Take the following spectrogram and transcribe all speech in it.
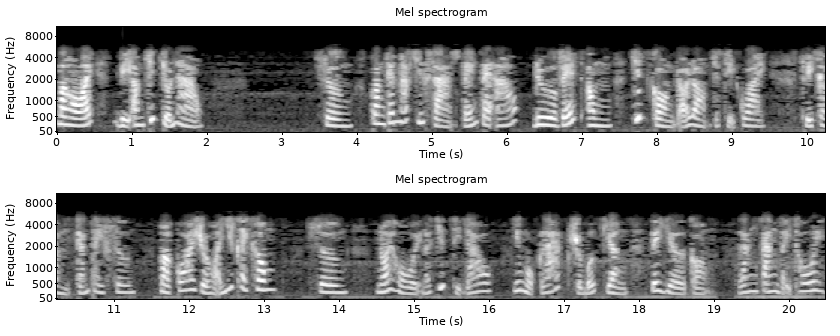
mà hỏi bị ông chích chỗ nào. Sơn quăng cái mắt chiếc sàn vén tay áo, đưa vết ông chích còn đỏ lòm cho Thủy quay. Thủy cầm cánh tay Sơn, mà quay rồi hỏi nhức hay không? Sơn nói hồi nó chích thì đau, nhưng một lát rồi bớt dần, bây giờ còn lăng tăng vậy thôi.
